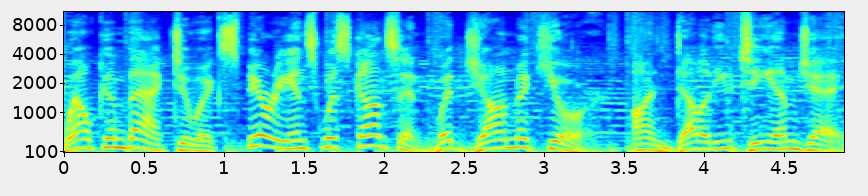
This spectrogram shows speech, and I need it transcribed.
Welcome back to Experience Wisconsin with John Mercure on WTMJ.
